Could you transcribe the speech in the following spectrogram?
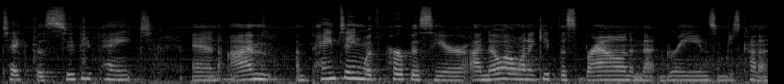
Take the soupy paint and I'm I'm painting with purpose here. I know I want to keep this brown and that green, so I'm just kind of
